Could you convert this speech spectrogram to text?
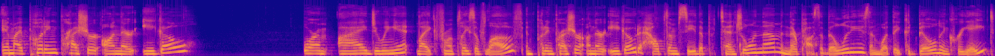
Am I putting pressure on their ego or am I doing it like from a place of love and putting pressure on their ego to help them see the potential in them and their possibilities and what they could build and create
